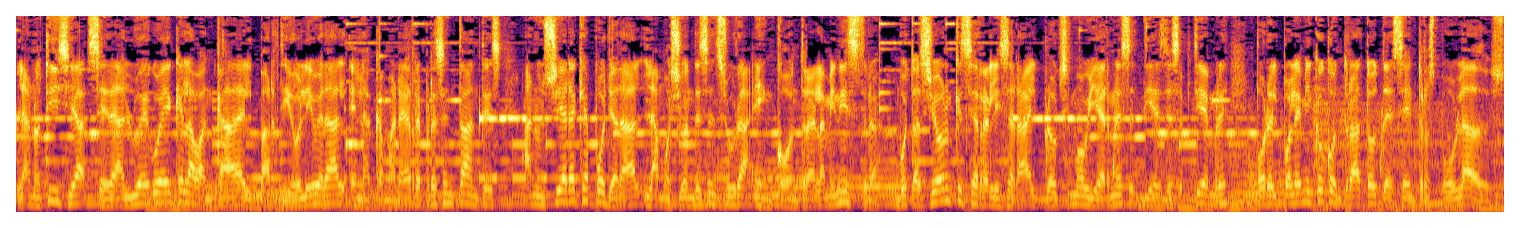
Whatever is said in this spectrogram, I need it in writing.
La noticia se da luego de que la bancada del Partido Liberal en la Cámara de Representantes anunciara que apoyará la moción de censura en contra de la ministra, votación que se realizará el próximo viernes 10 de septiembre por el polémico contrato de centros poblados.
